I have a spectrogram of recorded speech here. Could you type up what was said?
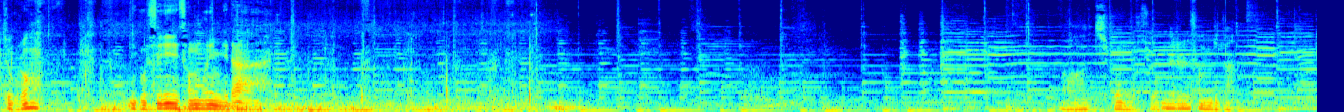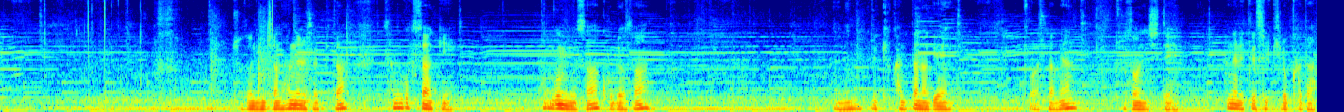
이쪽으로. 이곳이 정문입니다. 하늘을 삽니다. 조선인전 하늘을 살피다 삼국사기, 한국유사, 고려사 는 이렇게 간단하게 왔다면 조선시대 하늘의 뜻을 기록하다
